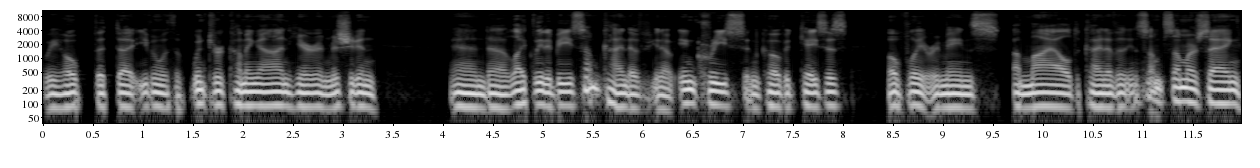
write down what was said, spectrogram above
We hope that uh, even with the winter coming on here in Michigan and uh, likely to be some kind of you know increase in COVID cases, hopefully it remains a mild kind of. Some some are saying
